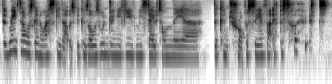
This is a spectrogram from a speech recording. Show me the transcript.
The reason I was going to ask you that was because I was wondering if you've missed out on the uh, the controversy of that episode,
